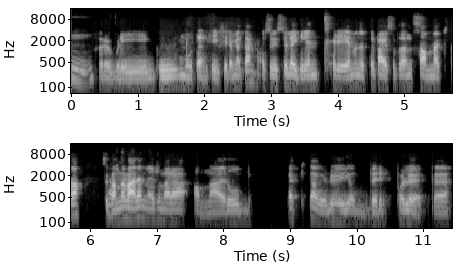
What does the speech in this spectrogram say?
Mm. for å bli god mot den 10 km. Og så hvis du legger inn tre minutter pause på den samme økta, så kan det være en mer sånn der anaerob økt hvor du jobber på løpet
